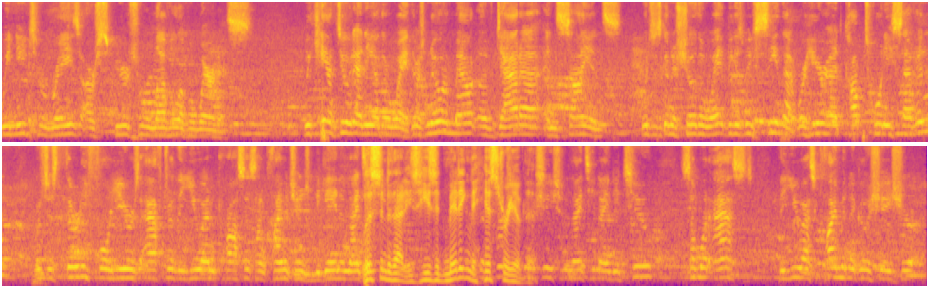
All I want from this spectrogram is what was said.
we need to raise our spiritual level of awareness. We can't do it any other way. There's no amount of data and science which is going to show the way because we've seen that. We're here at COP27, which is 34 years after the UN process on climate change began in 19. Listen to that. He's, he's admitting the, the history of this. In 1992, someone asked the U.S. climate negotiator,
